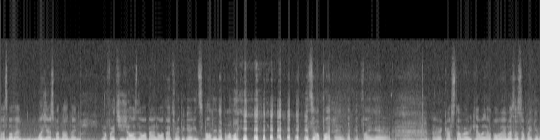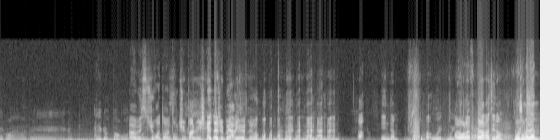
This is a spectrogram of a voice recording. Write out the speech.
En ce moment? Oui, j'ai un spot en tête. Il va falloir que tu jases longtemps, longtemps, tu vas être carré de parler d'après moi. tu vas pas être un, un customer qui va pas vraiment, ça sera pas un Québécois. Hein. Un un gars de Toronto. Ah, mais si tu rotes en même temps que tu parles, Michel, là, je vais pas y arriver, frérot. ah, il y a une dame. Oui, oui. Alors là, faut pas la rater là. Bonjour madame,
